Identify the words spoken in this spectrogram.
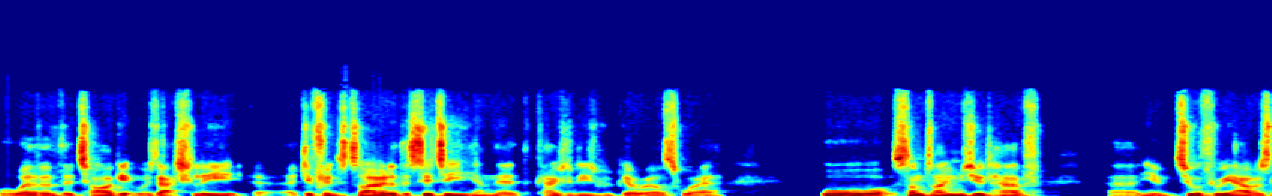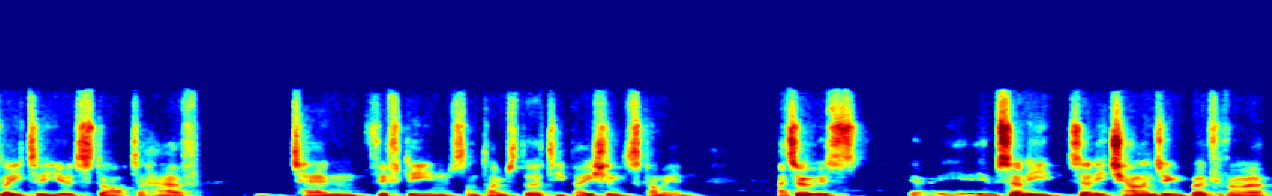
or whether the target was actually a different side of the city and the casualties would go elsewhere. Or sometimes you'd have uh, you know two or three hours later you'd start to have 10 15 sometimes 30 patients come in. And so it was it was certainly certainly challenging both from a,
